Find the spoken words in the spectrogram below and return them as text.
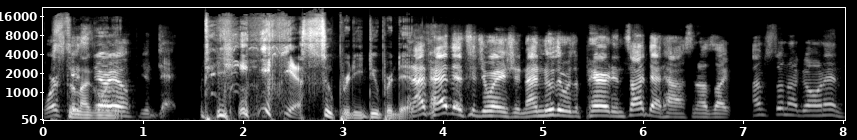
Worst Still case not going scenario, you're dead. yeah, super duper dead. And I've had that situation. I knew there was a parrot inside that house, and I was like, I'm still not going in.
